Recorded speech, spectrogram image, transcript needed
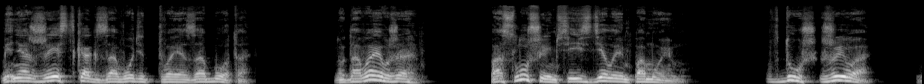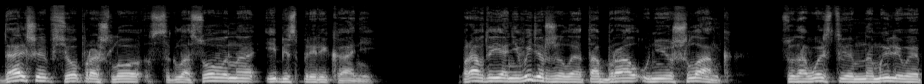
меня жесть как заводит твоя забота. Но давай уже послушаемся и сделаем по-моему. В душ, живо! Дальше все прошло согласованно и без пререканий. Правда, я не выдержал и отобрал у нее шланг, с удовольствием намыливая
